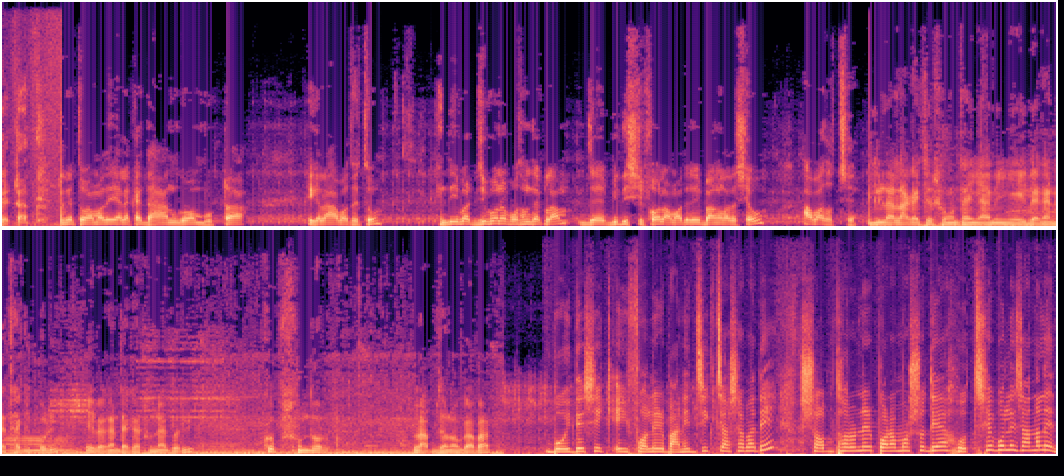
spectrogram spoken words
অ্যাটাক আগে তো আমাদের এলাকায় ধান গম ভুট্টা এগুলো আবাদ হতো কিন্তু এবার জীবনে প্রথম দেখলাম যে বিদেশি ফল আমাদের এই বাংলাদেশেও আবাদ হচ্ছে। এগুলা লাগাইছে সময় আমি এই বাগানে থাকি পড়ি এই বাগান দেখাশোনা করি। খুব সুন্দর লাভজনক আবাদ। বৈদেশিক এই ফলের বাণিজ্যিক চাষাবাদে সব ধরনের পরামর্শ দেয়া হচ্ছে বলে জানালেন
